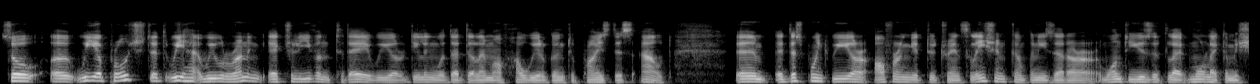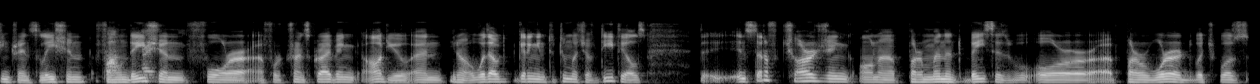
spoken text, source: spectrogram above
So uh, we approached it. We ha- we were running actually even today. We are dealing with that dilemma of how we are going to price this out. Um, at this point, we are offering it to translation companies that are want to use it like more like a machine translation foundation right. for uh, for transcribing audio. And you know, without getting into too much of details, instead of charging on a per minute basis or uh, per word, which was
